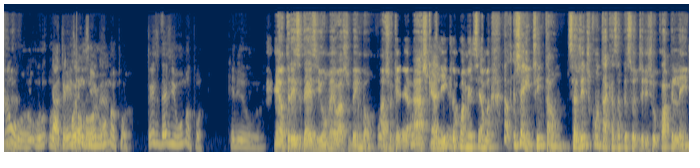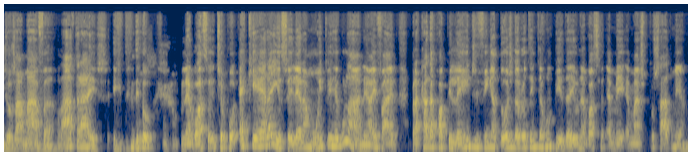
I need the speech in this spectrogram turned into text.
Não, o, o, o ah, 3, 10 e 1, pô. 3, 10 e 1, pô. Aquele... É, o 3 e 10 e 1 eu acho bem bom. Pô, acho, que, acho que é ali que eu comecei a. Não, gente, então, se a gente contar que essa pessoa dirigiu Copland, eu já amava lá atrás, entendeu? O negócio, tipo, é que era isso, ele era muito irregular, né? Aí vai, para cada Copland vinha dois Garota Interrompida, aí o negócio é, meio, é mais puxado mesmo.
